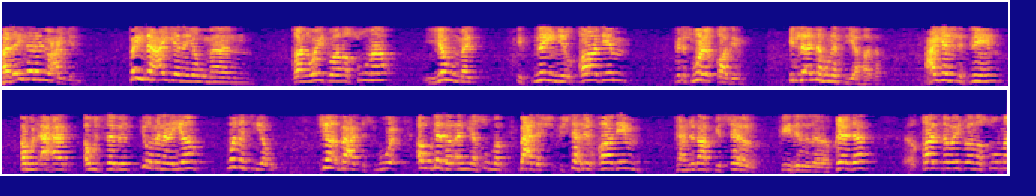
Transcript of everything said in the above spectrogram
هذا إذا لم يعين. فإذا عين يوما قال نويت أن أصوم يوم الاثنين القادم في الأسبوع القادم. إلا أنه نسي هذا. عين الاثنين أو الأحد أو السبت يوم من الأيام ونسيه. جاء بعد أسبوع أو نذر أن يصوم بعد في الشهر القادم. نحن الآن في الشهر في ذي القعدة قال نويت أن أصوم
